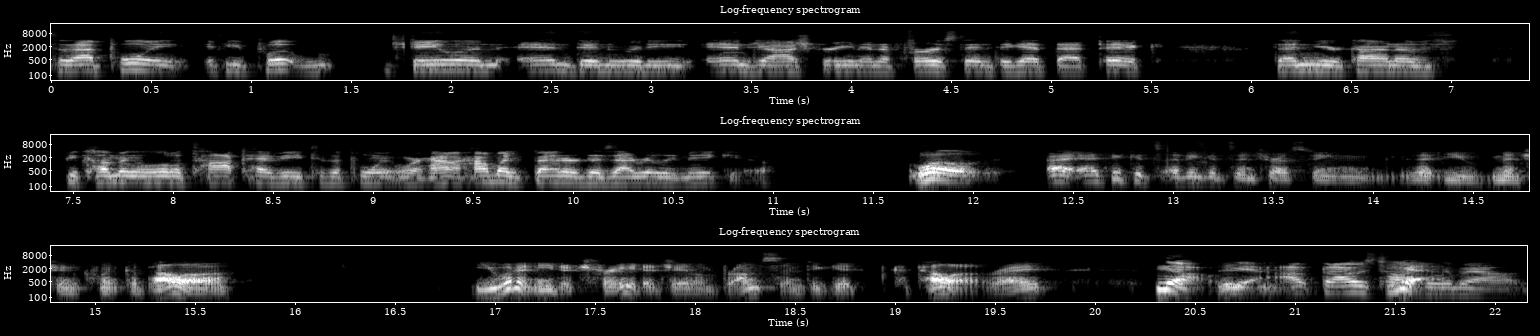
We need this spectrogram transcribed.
to that point, if you put Jalen and Dinwiddie and Josh Green in a first in to get that pick, then you're kind of becoming a little top heavy to the point where how, how much better does that really make you? Well, I, I think it's I think it's interesting that you mentioned Clint Capela. You wouldn't need to trade a Jalen Brunson to get Capela, right? No, yeah, but I was talking yeah. about.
